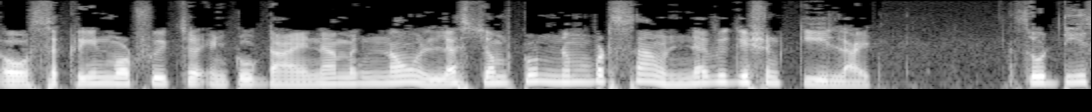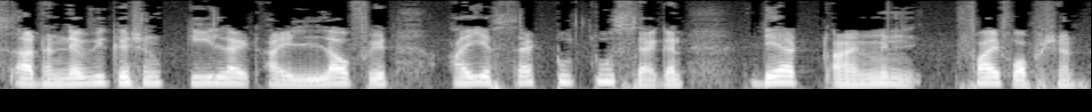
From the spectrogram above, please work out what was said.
or screen mode feature into dynamic. Now let's jump to number seven navigation key light so these are the navigation key light. I love it. I have set to two second. There i mean five option.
